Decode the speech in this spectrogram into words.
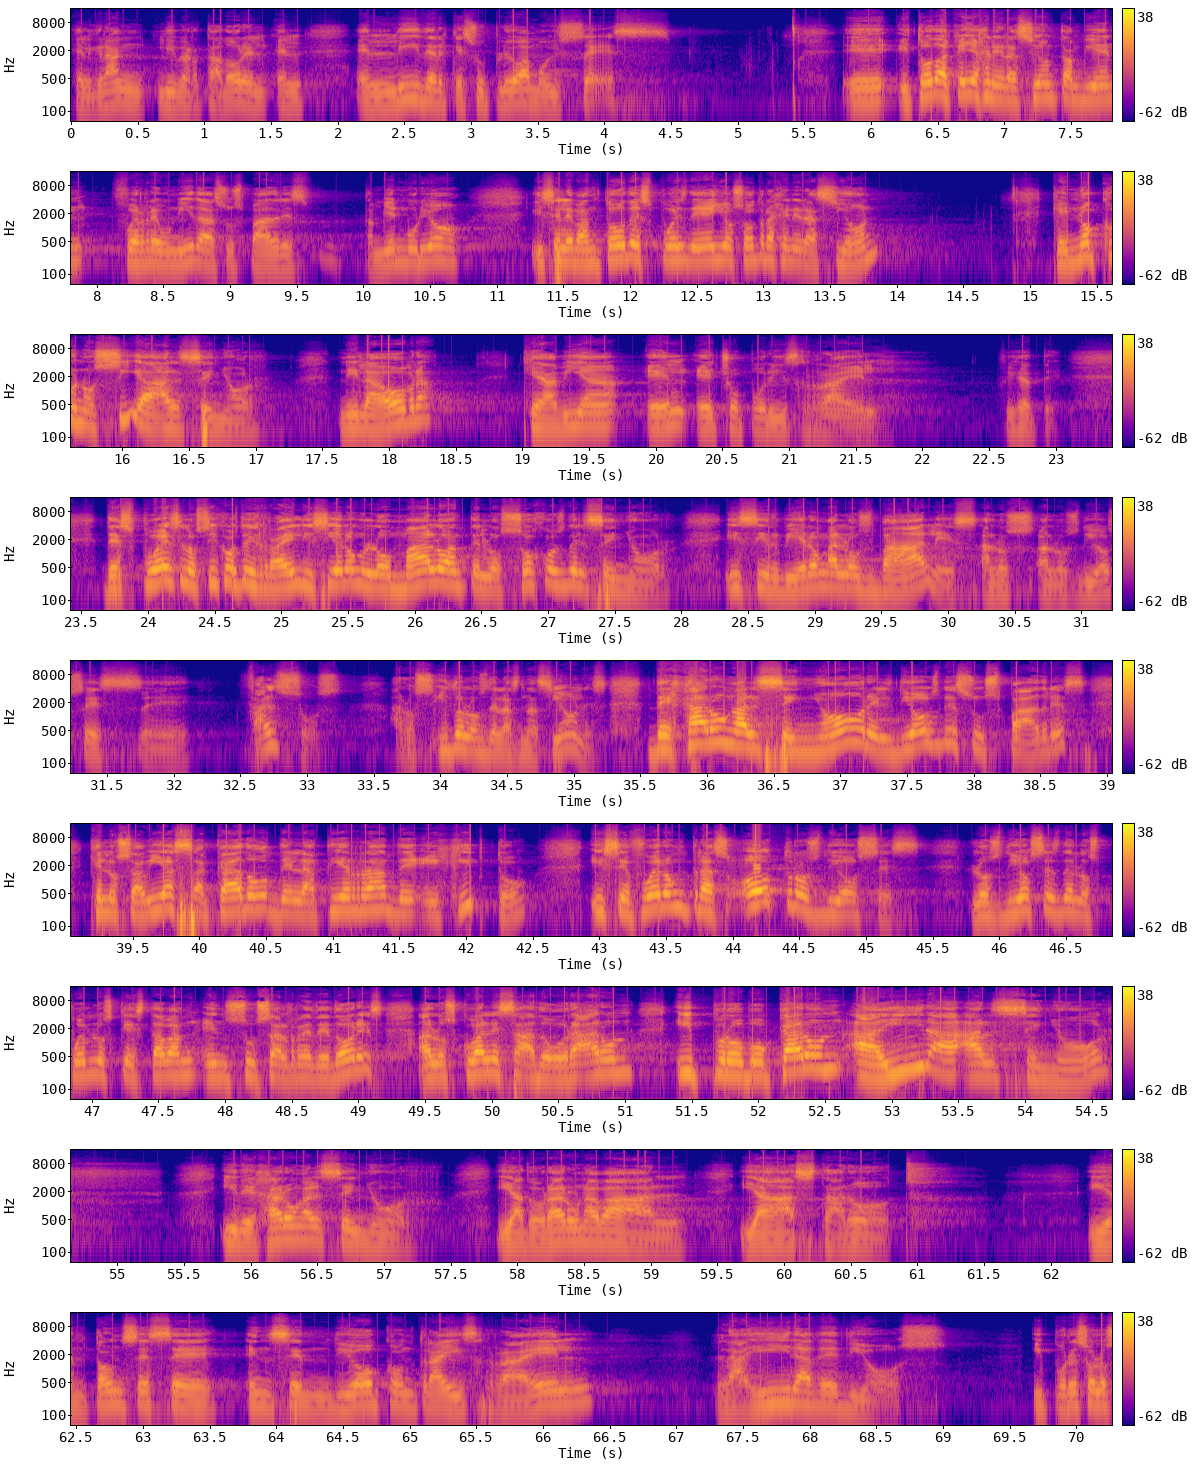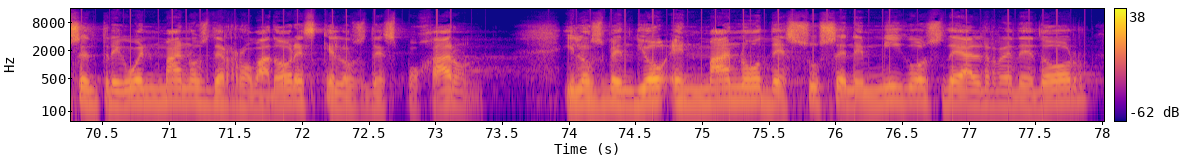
el gran libertador, el, líder que suplió a Moisés. Eh, y toda aquella generación también fue reunida a sus padres, también murió. Y se levantó después de ellos otra generación que no conocía al Señor, ni la obra que había él hecho por Israel. Fíjate. Después los hijos de Israel hicieron lo malo ante los ojos del Señor y sirvieron a los Baales, a los, a los dioses eh, falsos, a los ídolos de las naciones. Dejaron al Señor, el Dios de sus padres, que los había sacado de la tierra de Egipto, y se fueron tras otros dioses los dioses de los pueblos que estaban en sus alrededores, a los cuales adoraron y provocaron a ira al Señor. Y dejaron al Señor y adoraron a Baal y a Astarot. Y entonces se encendió contra Israel la ira de Dios. Y por eso los entregó en manos de robadores que los despojaron y los vendió en mano de sus enemigos de alrededor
